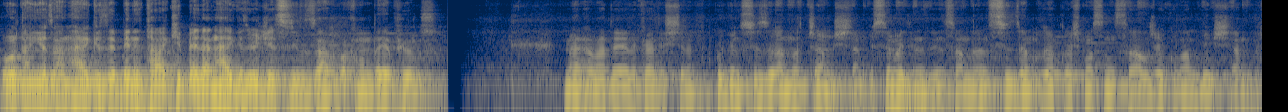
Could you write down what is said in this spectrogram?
Oradan yazan herkese, beni takip eden herkese ücretsiz yıldızlama bakımını da yapıyoruz. Merhaba değerli kardeşlerim. Bugün sizlere anlatacağım işlem istemediğiniz insanların sizden uzaklaşmasını sağlayacak olan bir işlemdir.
